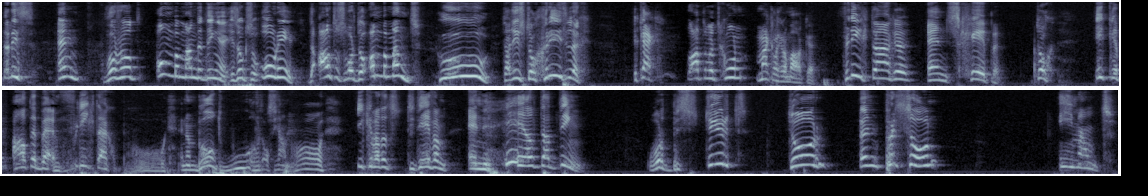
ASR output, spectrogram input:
Dat is. En bijvoorbeeld onbemande dingen is ook zo. Oh nee, de auto's worden onbemand. Oeh, dat is toch griezelig. Kijk, laten we het gewoon makkelijker maken. Vliegtuigen en schepen. Toch, ik heb altijd bij een vliegtuig oh, en een boot oh, over het oceaan. Oh, ik heb altijd het idee van, en heel dat ding wordt bestuurd door een persoon, iemand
